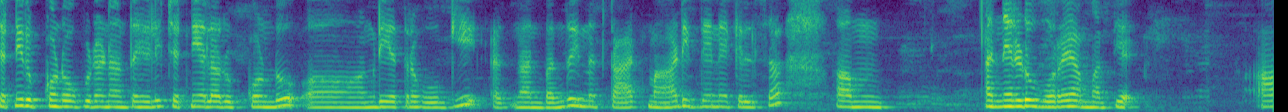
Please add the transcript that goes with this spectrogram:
ಚಟ್ನಿ ರುಬ್ಕೊಂಡು ಹೋಗ್ಬಿಡೋಣ ಅಂತ ಹೇಳಿ ಚಟ್ನಿ ಎಲ್ಲ ರುಬ್ಕೊಂಡು ಅಂಗಡಿ ಹತ್ರ ಹೋಗಿ ನಾನು ಬಂದು ಇನ್ನು ಸ್ಟಾರ್ಟ್ ಮಾಡಿದ್ದೇನೆ ಕೆಲಸ ಹನ್ನೆರಡೂವರೆ ಆ ಮಧ್ಯೆ. ಆ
